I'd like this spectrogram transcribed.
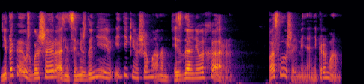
Не такая уж большая разница между нею и диким шаманом из дальнего Харра. Послушай меня, некромант,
